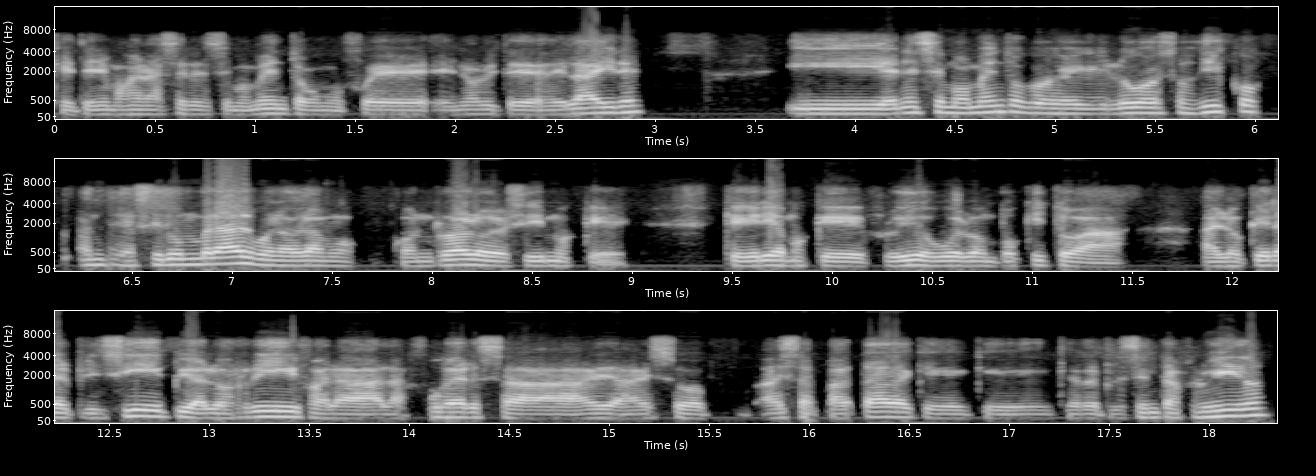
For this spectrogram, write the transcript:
que teníamos ganas de hacer en ese momento, como fue En órbita desde el aire, y en ese momento, luego de esos discos, antes de hacer Umbral, bueno, hablamos con Rolo, decidimos que, que queríamos que Fluido vuelva un poquito a a lo que era el principio, a los riffs, a la, fuerza, a eso, a esa patada que, representa fluido.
